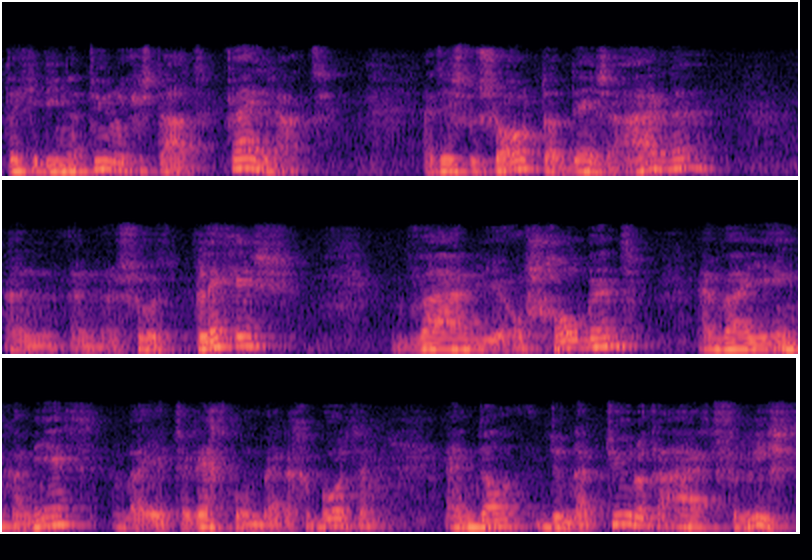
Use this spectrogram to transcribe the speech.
dat je die natuurlijke staat kwijtraakt. Het is dus zo dat deze aarde een, een, een soort plek is waar je op school bent en waar je incarneert, waar je terechtkomt bij de geboorte en dan de natuurlijke aard verliest.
